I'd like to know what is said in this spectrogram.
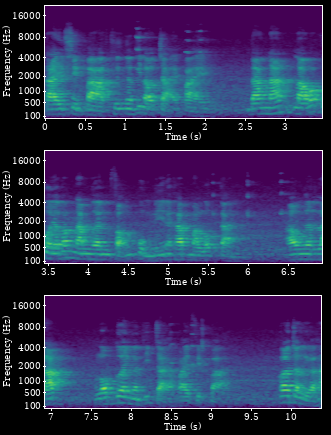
แต่อีก 10 บาทคือเงินที่เราจ่ายไป ดังนั้นเราก็ควรจะต้องนำเงิน 2 กลุ่มนี้นะครับมาลบกัน เอาเงินรับลบด้วยเงินที่จ่ายไป 10 บาท ก็จะเหลือ 590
